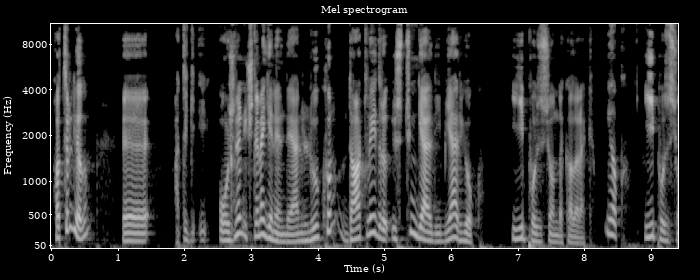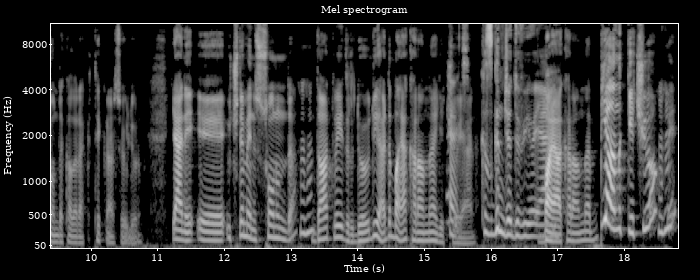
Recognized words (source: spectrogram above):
hatırlayalım e, hatta orijinal üçleme genelinde yani Luke'un Darth Vader'a üstün geldiği bir yer yok. İyi pozisyonda kalarak Yok. iyi pozisyonda kalarak tekrar söylüyorum. Yani e, üçlemenin sonunda Hı hı. Darth Vader'ı dövdüğü yerde bayağı karanlığa geçiyor Evet. yani. Kızgınca dövüyor yani. Bayağı karanlığa. Bir anlık geçiyor Hı hı. ve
